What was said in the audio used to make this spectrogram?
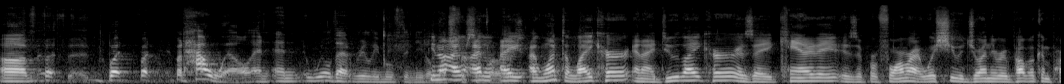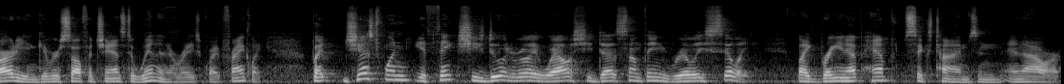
Um, but, but, but, but how well, and, and will that really move the needle? You know, I, I, I, I, want to like her, and I do like her as a candidate, as a performer. I wish she would join the Republican Party and give herself a chance to win in a race, quite frankly. But just when you think she's doing really well, she does something really silly like bringing up hemp six times in, an hour.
